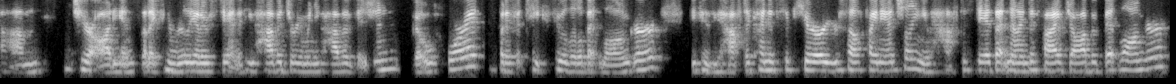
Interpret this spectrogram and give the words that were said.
um, to your audience that I can really understand if you have a dream and you have a vision, go for it. But if it takes you a little bit longer because you have to kind of secure yourself financially and you have to stay at that nine to five job a bit longer,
